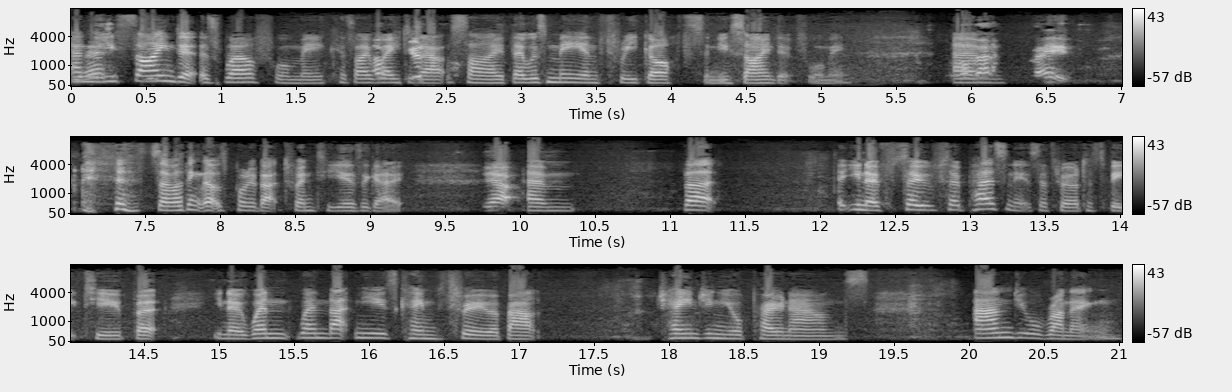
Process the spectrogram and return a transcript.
And Yes. you signed it as well for me because I Oh, waited good. outside. There was me and three goths, and you signed it for me. Well, Um, that's great. so I think that was probably about 20 years ago. Yeah. Um, but you know, so so personally, it's a thrill to speak to you. But you know, when when that news came through about changing your pronouns and your running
